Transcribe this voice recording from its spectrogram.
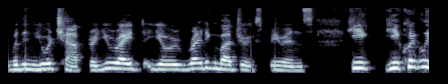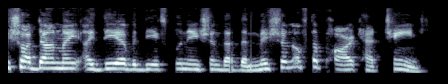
within your chapter. You write you're writing about your experience. He he quickly shot down my idea with the explanation that the mission of the park had changed.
